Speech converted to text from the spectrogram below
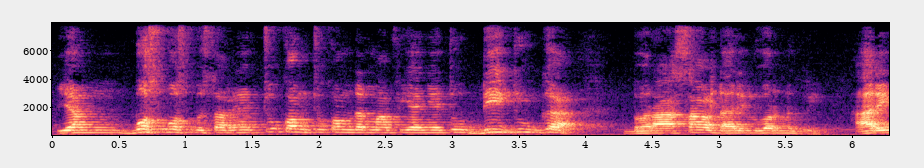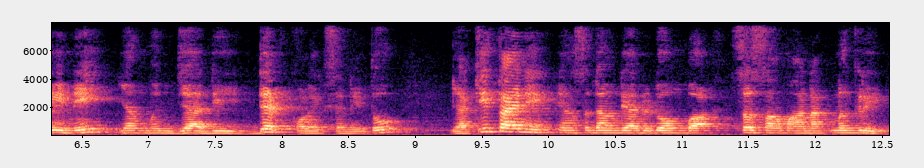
yang bos-bos besarnya cukong-cukong dan mafianya itu diduga berasal dari luar negeri. hari ini yang menjadi debt collection itu ya kita ini yang sedang diadu domba sesama anak negeri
